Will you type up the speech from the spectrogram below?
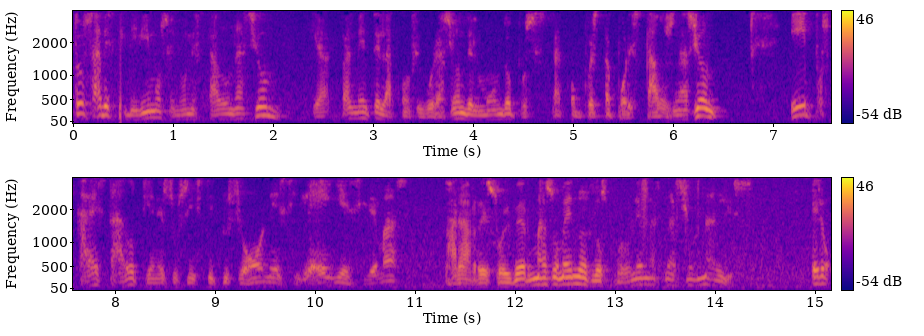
Tú sabes que vivimos en un Estado-nación, que actualmente la configuración del mundo pues, está compuesta por Estados-nación. Y pues cada Estado tiene sus instituciones y leyes y demás para resolver más o menos los problemas nacionales. Pero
